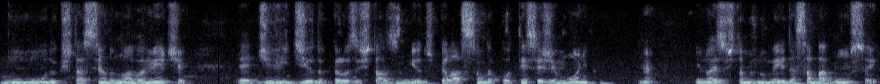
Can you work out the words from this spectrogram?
num mundo que está sendo novamente é, dividido pelos Estados Unidos, pela ação da potência hegemônica, né, e nós estamos no meio dessa bagunça aí.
